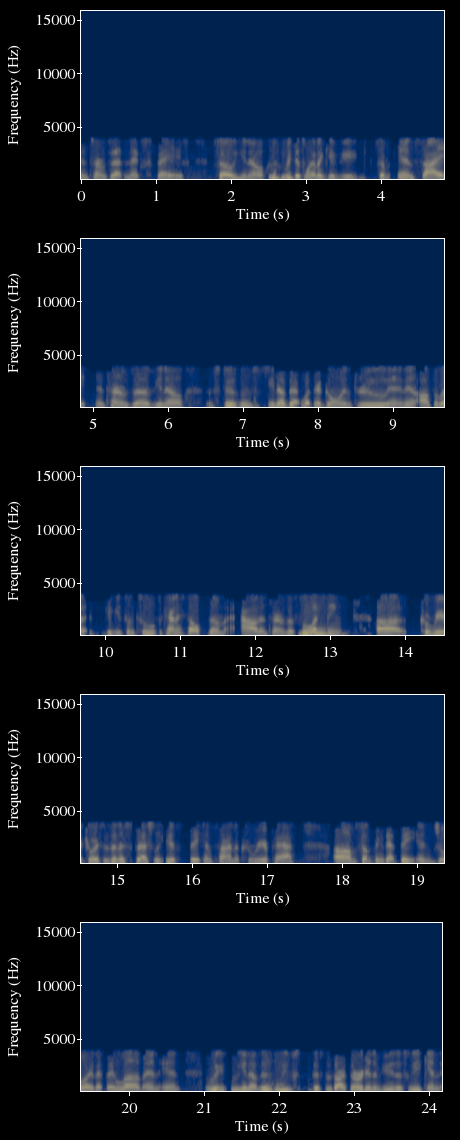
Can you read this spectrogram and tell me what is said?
in terms of that next phase. So, you know, Mhm. we just want to give you some insight in terms of, you know, students, you know, that what they're going through and then also let, give you some tools to kind of help them out in terms of selecting uh, career choices and especially if they can find a career path, um, something that they enjoy, that they love. And, and we, you know, this, Mhm. we've, this is our third interview this week and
